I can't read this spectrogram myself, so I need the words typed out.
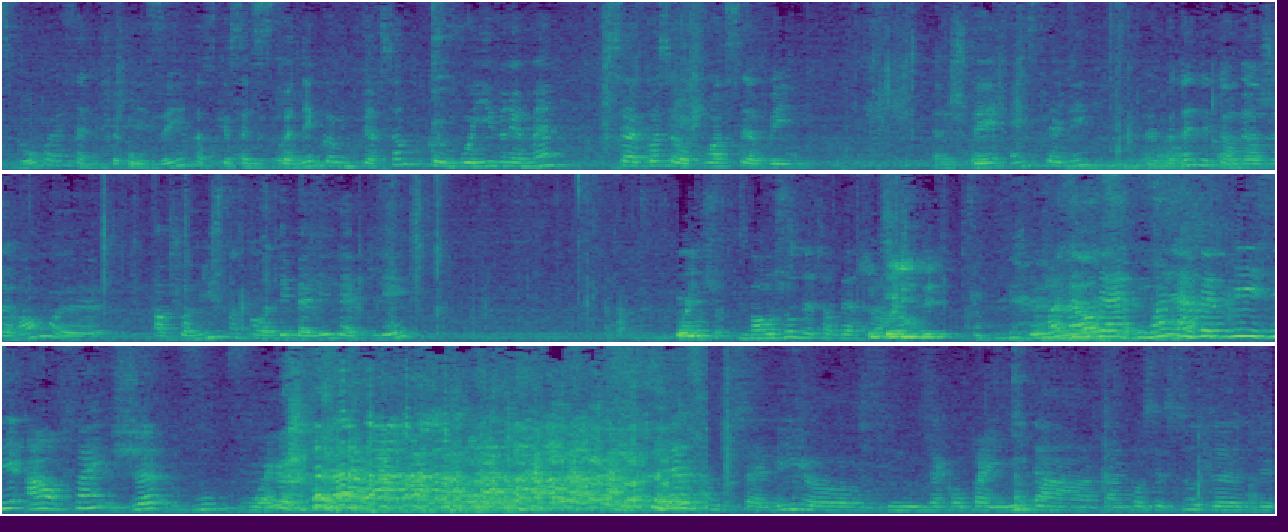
Thibault, hein, ça nous fait plaisir parce que ça nous prenait comme une personne pour que vous voyez vraiment ce à quoi ça va pouvoir servir. Euh, je vais installer peut-être le Bergeron en premier. Je pense qu'on va déballer la plaie. Oui. Bonjour, Dr. Bergeron. C'est une bonne idée. Moi, ça, me fait, moi ça me fait plaisir. Enfin, je vous vois. vous savez, euh, vous nous accompagnez dans, dans le processus de, du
